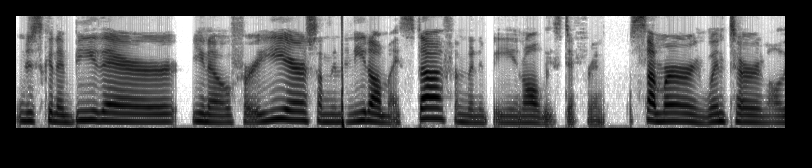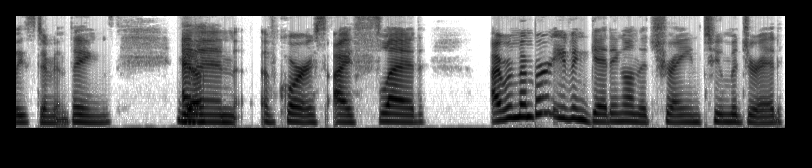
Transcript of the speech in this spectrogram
I'm just gonna be there, you know, for a year, so I'm gonna need all my stuff. I'm gonna be in all these different summer and winter and all these different things. And yeah. then, of course, I fled I remember even getting on the train to Madrid.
